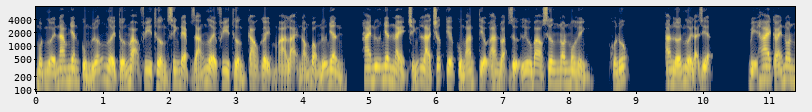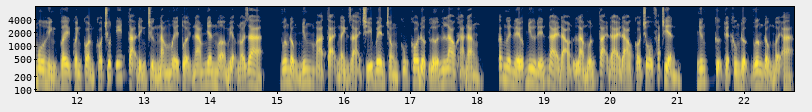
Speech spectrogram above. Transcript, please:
một người nam nhân cùng lưỡng người tướng mạo phi thường xinh đẹp dáng người phi thường cao gầy mà lại nóng bỏng nữ nhân. Hai nữ nhân này chính là trước kia cùng an tiểu an đoạt dự lưu bao xương non mô hình, khuôn đúc. An lớn người đại diện. Bị hai cái non mô hình vây quanh còn có chút ít tạ đính chừng năm mươi tuổi nam nhân mở miệng nói ra, vương đồng, nhưng mà tại ngành giải trí bên trong cũng có được lớn lao khả năng, các ngươi nếu như đến đài đảo là muốn tại đài đảo có chỗ phát triển, nhưng cự tuyệt không được vương đồng mời a.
